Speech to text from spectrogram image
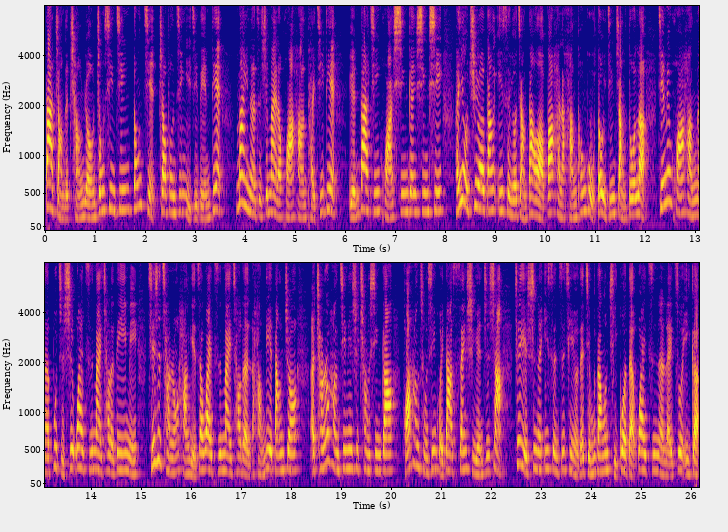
大涨的长荣、中信金、东碱、兆丰金以及联电，卖呢则是卖了华航、台积电。元大金、华新跟新兴很有趣哦。刚刚伊森有讲到哦，包含了航空股都已经涨多了。今天华航呢，不只是外资卖超的第一名，其实长荣航也在外资卖超的行列当中。而长荣航今天是创新高，华航重新回到三十元之上，这也是呢伊森之前有在节目当中提过的，外资呢来做一个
